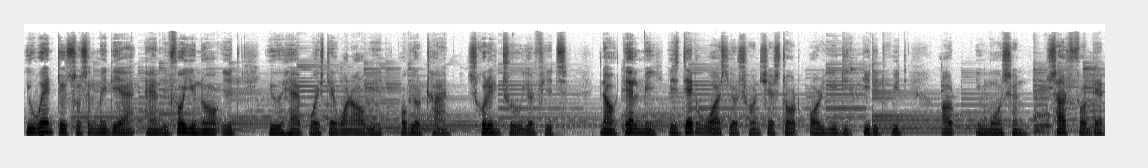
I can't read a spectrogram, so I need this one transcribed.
You went to social media and before you know it, you have wasted one hour of your time scrolling through your feeds. Now tell me, is that was your conscious thought or you did, did it without emotion? Search for that.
